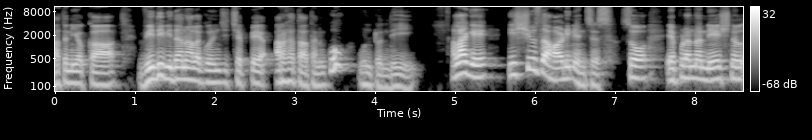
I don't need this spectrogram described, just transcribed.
అతని యొక్క విధి విధానాల గురించి చెప్పే అర్హత అతనికి ఉంటుంది. అలాగే ఇష్యూస్ ద ఆర్డినెన్సెస్. సో ఎప్పుడన్నా నేషనల్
